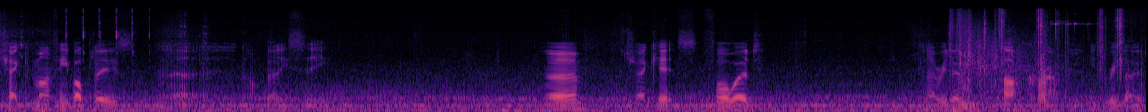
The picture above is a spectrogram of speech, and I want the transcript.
Check my thingy bob, please. Uh, can't barely see. Um, check it. Forward. Can I reload? Oh crap. Need to reload.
